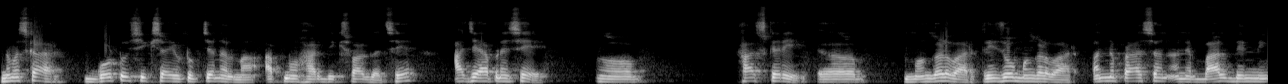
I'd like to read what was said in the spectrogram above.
નમસ્કાર. ગો ટુ શિક્ષા યુટ્યુબ ચેનલમાં આપનું હાર્દિક સ્વાગત છે. આજે આપણે છે ખાસ કરી મંગળવાર, ત્રીજો મંગળવાર, અન્નપ્રાશન અને બાલ દિનની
